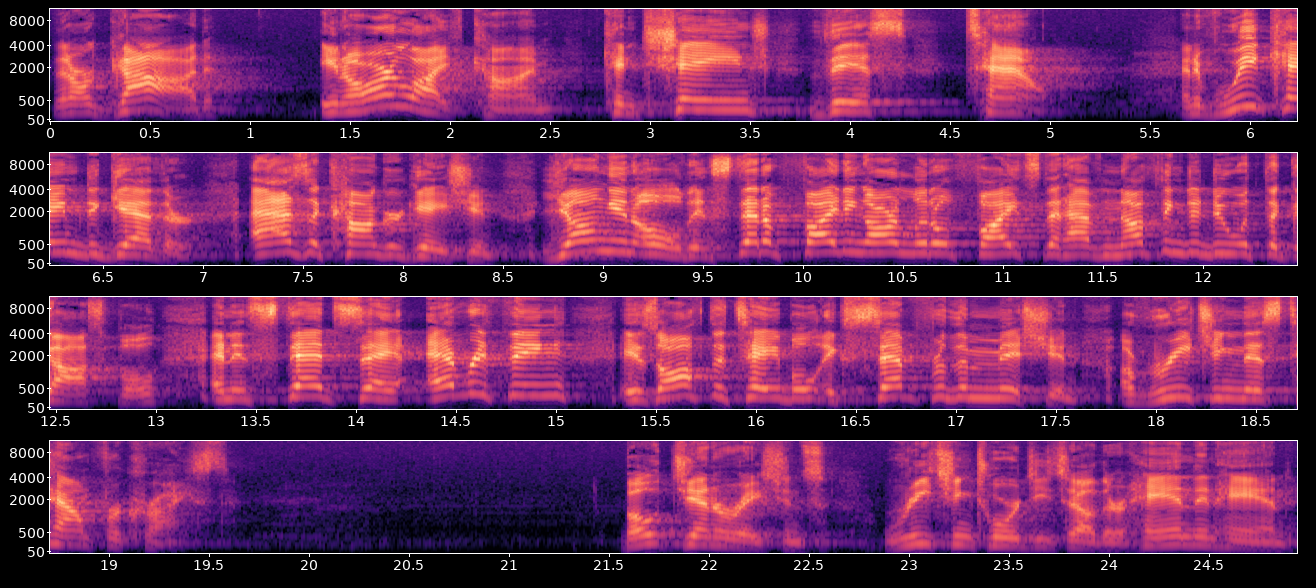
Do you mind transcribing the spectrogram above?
that our God in our lifetime can change this town? And if we came together as a congregation, young and old, instead of fighting our little fights that have nothing to do with the gospel, and instead say everything is off the table except for the mission of reaching this town for Christ. Both generations reaching towards each other, hand in hand,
